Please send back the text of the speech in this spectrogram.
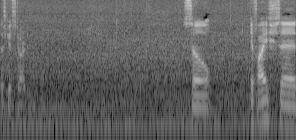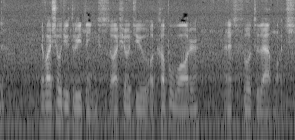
Let's get started. So, if I said, if I showed you three things, so I showed you a cup of water and it's filled to that much,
